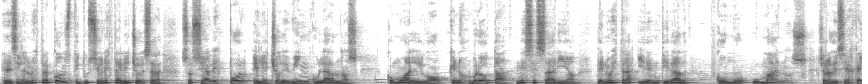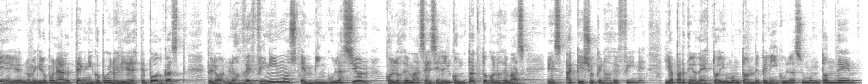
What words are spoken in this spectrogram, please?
Es decir, en nuestra constitución está el hecho de ser sociales por el hecho de vincularnos como algo que nos brota necesario de nuestra identidad como humanos. Ya lo decía Heidegger, no me quiero poner técnico porque no es la idea de este podcast, pero nos definimos en vinculación con los demás, es decir, el contacto con los demás es aquello que nos define. Y a partir de esto hay un montón de películas, un montón de...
